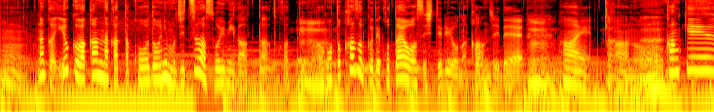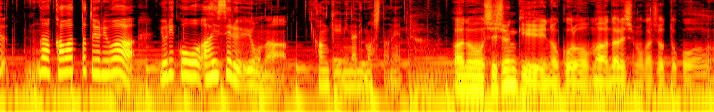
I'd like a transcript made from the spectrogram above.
うん。なんかよく分かんなかった行動にも実はそういう意味があったとかっていうのが、うん。本当家族で答え合わせしてるような感じで。うん。はい、あの関係が変わったというよりはよりこう愛せるような関係になりましたね。あの思春期の頃まあ誰しもがちょっとこ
